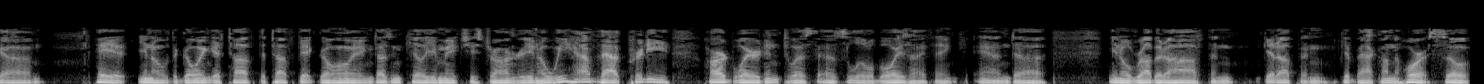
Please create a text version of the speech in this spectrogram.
Um, hey, you know, the going get tough, the tough get going, doesn't kill you, makes you stronger. You know, we have that pretty hardwired into us as little boys, I think, and, uh, you know, rub it off and get up and get back on the horse. So,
